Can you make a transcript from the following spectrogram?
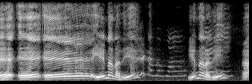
ఏ ఏ ఏ ఏందన్నది ఏందన్నది ఆ?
